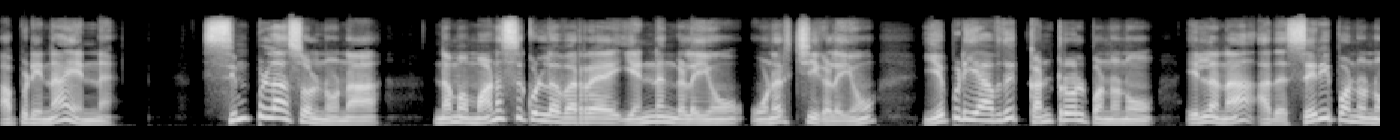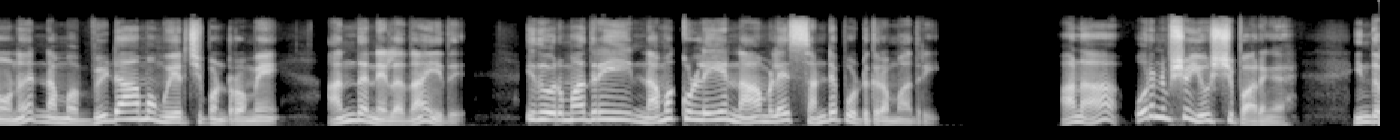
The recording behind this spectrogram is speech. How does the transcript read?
அப்படின்னா என்ன? சிம்பிளா சொல்லணும்னா நம்ம மனசுக்குள்ள வர்ற எண்ணங்களையும் உணர்ச்சிகளையும் எப்படியாவது கண்ட்ரோல் பண்ணணும் இல்லனா அதை சரி பண்ணணும்னு நம்ம விடாம முயற்சி பண்றோமே அந்த நிலை தான் இது. இது ஒரு மாதிரி நமக்குள்ளேயே நாமளே சண்டை போட்டுக்கிற மாதிரி. ஆனா ஒரு நிமிஷம் யோசிச்சு பாருங்க. இந்த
